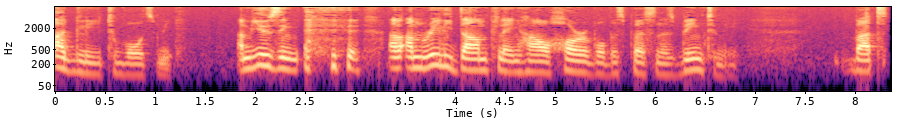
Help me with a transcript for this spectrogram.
ugly towards me. I'm using, I'm really downplaying how horrible this person has been to me. But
